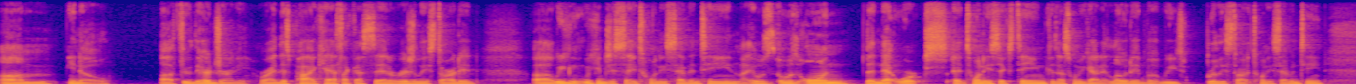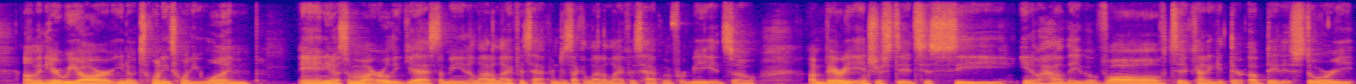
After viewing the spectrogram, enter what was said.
um you know uh, through their journey right this podcast like i said originally started uh, we can we can just say 2017. It was it was on the networks at 2016 because that's when we got it loaded, but we really started 2017. Um, and here we are, you know, 2021, and you know some of my early guests. I mean, a lot of life has happened, just like a lot of life has happened for me, and so I'm very interested to see you know how they've evolved to kind of get their updated story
